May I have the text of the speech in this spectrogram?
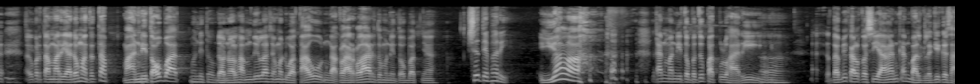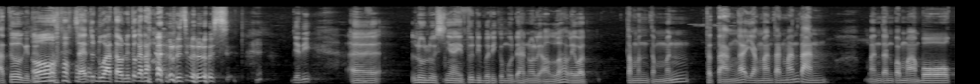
Pertama riado mah tetap mandi taubat. Mandi tobat. Dan alhamdulillah sama dua tahun nggak kelar-kelar itu mandi taubatnya. Setiap hari. Iyalah. kan mandi tobat itu 40 hari. Heeh. Tapi kalau kesiangan kan balik lagi ke satu gitu. Oh. Saya itu dua tahun itu kadang nggak lulus-lulus. Jadi eh, lulusnya itu diberi kemudahan oleh Allah lewat teman-teman tetangga yang mantan-mantan. Mantan pemabok,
